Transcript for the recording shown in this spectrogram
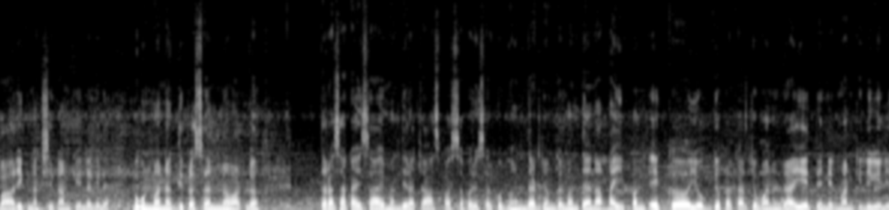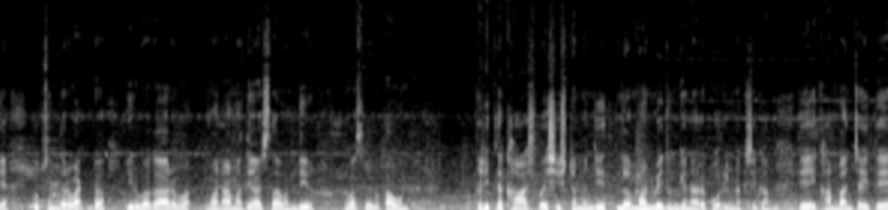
बारीक नक्षीकाम केलं गेलं. आहे बघून मन अगदी प्रसन्न वाटलं. तर असा काहीसा आहे मंदिराच्या आसपासचा परिसर खूप घनदाट जंगल म्हणता येणार नाही पण एक योग्य प्रकारची वनराई येथे निर्माण केली गेली आहे. खूप सुंदर वाटतं. हिरवगार व वनामध्ये असं मंदिर वसलेलं पाहून. तर इथलं खास वैशिष्ट्य म्हणजे इथलं मन वेधून घेणारं कोरीव नक्षीकाम. हे खांबांच्या इथे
